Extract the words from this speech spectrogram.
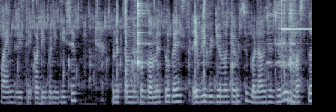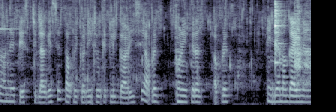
ફાઇન રીતે કઢી બની ગઈ છે. અને તમને પણ ગમે તો ગઈ એવરી વિડીયોમાં કેમ છે, બનાવજો જરૂર. મસ્ત અને ટેસ્ટી લાગે છે. તો આપણી કઢી જો કેટલી ગાળી છે. આપણે ઘણી ફેરા, આપણે ઇન્ડિયામાં ગાયના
